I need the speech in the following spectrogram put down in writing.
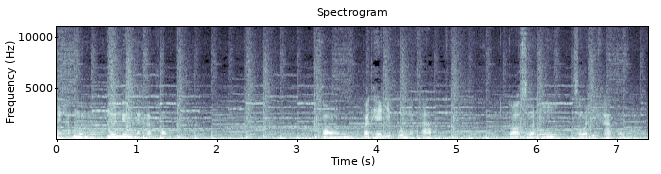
นะครับมือหนึ่งมือหนึ่งนะครับของของประเทศญี่ปุ่นนะครับ ก็สวัสดีสวัสดีครับผม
